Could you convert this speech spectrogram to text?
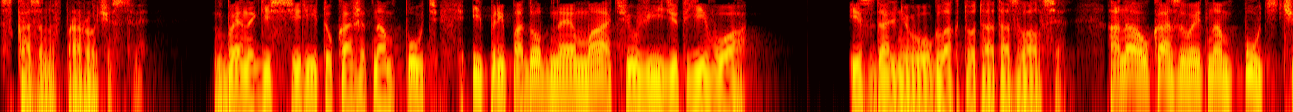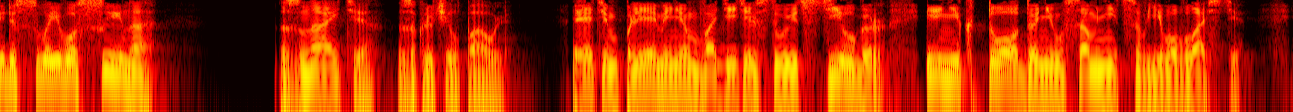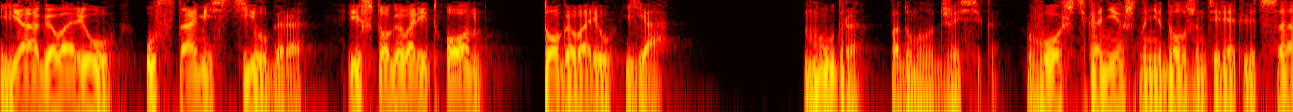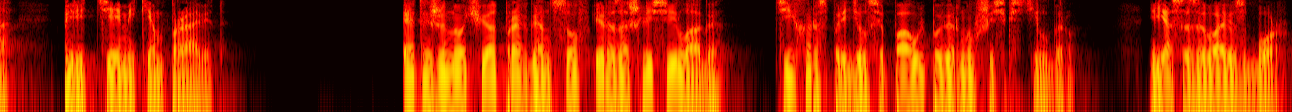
Сказано в пророчестве. Бен Гессерит укажет нам путь, и преподобная мать увидит его. Из дальнего угла кто-то отозвался — она указывает нам путь через своего сына». «Знайте», — заключил Пауль, — «этим племенем водительствует Стилгар, и никто да не усомнится в его власти. Я говорю устами Стилгара, и что говорит он, то говорю я». «Мудро», — подумала Джессика, — «вождь, конечно, не должен терять лица, перед теми, кем правит. Этой же ночью отправь гонцов и разошли Сейлага. Тихо распорядился Пауль, повернувшись к Стилгару. Я созываю сбор.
